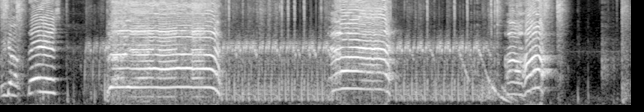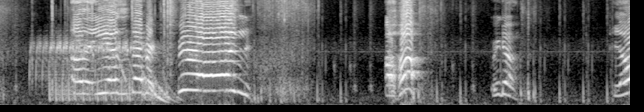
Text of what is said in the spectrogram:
We go. There it is. Ah! Ah! Aha! Oh, he has a sniper. Run! Aha! Where we go? Hello?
